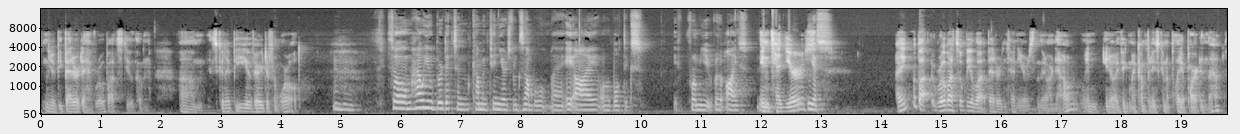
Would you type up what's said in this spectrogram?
you know, be better to have robots do them. Um, it's going to be a very different world. Mm-hmm. So, how you predict in coming ten years, for example, uh, AI or robotics, if, from your uh, eyes? In ten years? Yes. I think robot, robots will be a lot better in ten years than they are now, and you know, I think my company is going to play a part in that.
